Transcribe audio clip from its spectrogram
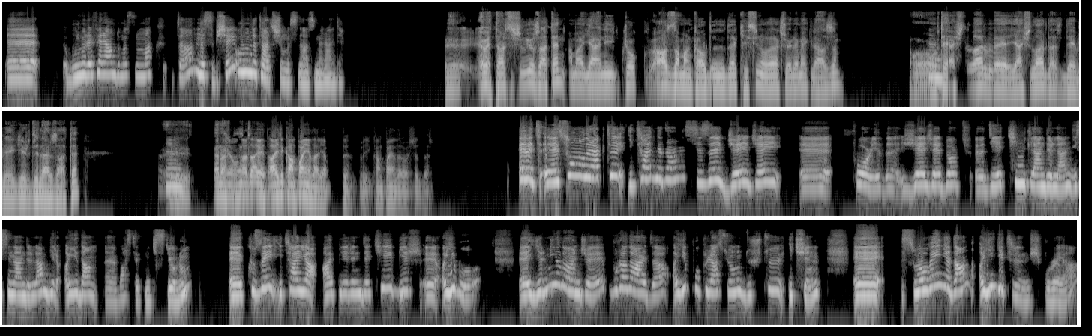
e, bunu referanduma sunmak da nasıl bir şey? Onun da tartışılması lazım herhalde. Ee, evet tartışılıyor zaten ama yani çok az zaman kaldığını da kesin olarak söylemek lazım. Orta yaşlılar ve yaşlılar da devreye girdiler zaten. Evet. Ee, e, onlar da evet ayrı kampanyalar yaptı. Kampanyalara başladılar. Evet, e, son olarak da İtalya'dan size CC e, 4 ya da JJ4 e, diye kimliklendirilen, isimlendirilen bir ayıdan e, bahsetmek istiyorum. E, Kuzey İtalya Alplerindeki bir e, ayı bu. E, 20 yıl önce buralarda ayı popülasyonu düştüğü için e, Slovenya'dan ayı getirilmiş buraya.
